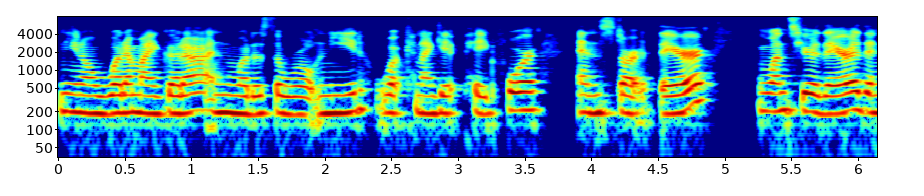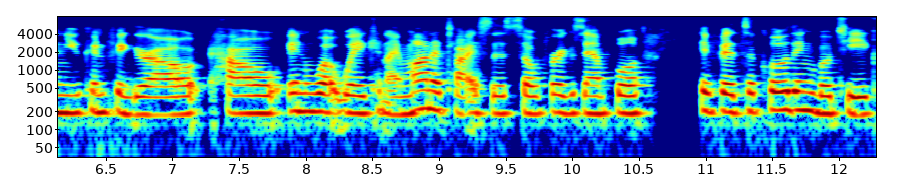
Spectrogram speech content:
you know what am i good at and what does the world need what can i get paid for and start there once you're there then you can figure out how in what way can i monetize this. So for example if it's a clothing boutique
